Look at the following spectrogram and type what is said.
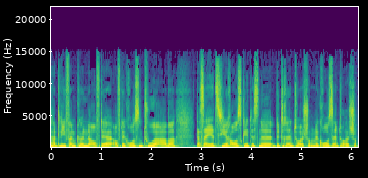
hat liefern können auf der, auf der großen Tour. Aber dass er jetzt hier rausgeht, ist eine bittere Enttäuschung, eine große Enttäuschung.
